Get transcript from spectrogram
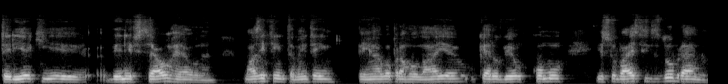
teria que beneficiar o réu, né? Mas enfim, também tem tem água para rolar e eu quero ver como isso vai se desdobrar. Né?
